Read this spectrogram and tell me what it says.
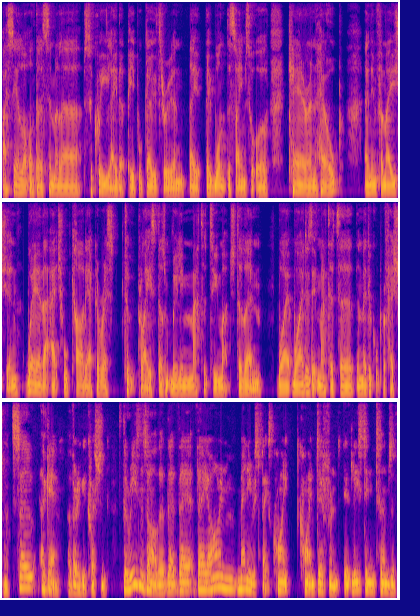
I see a lot of the similar sequelae that people go through, and they, they want the same sort of care and help and information. Where that actual cardiac arrest took place doesn't really matter too much to them. Why, why does it matter to the medical professional? So, again, a very good question. The reasons are that, they, they are, in many respects, quite, quite different, at least in terms of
